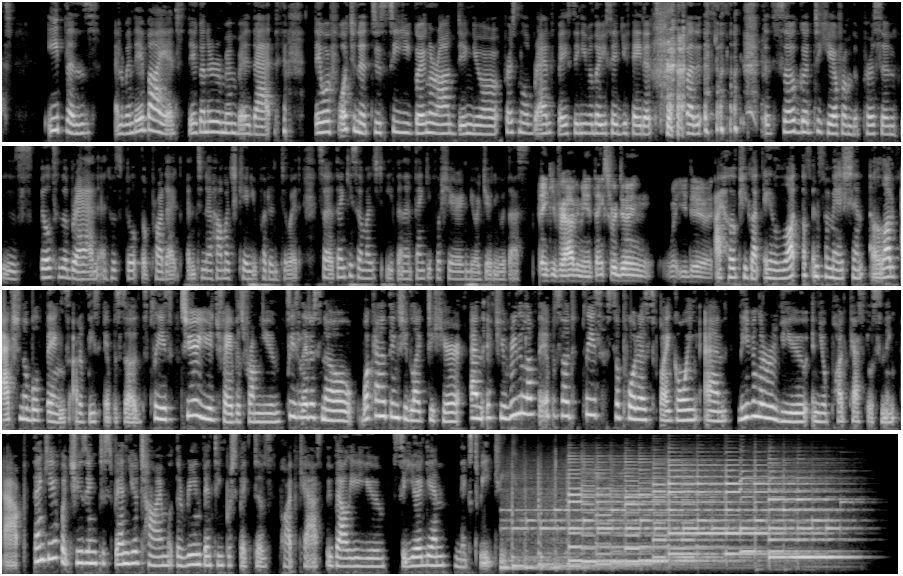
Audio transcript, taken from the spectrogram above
Ethan's and when they buy it, they're going to remember that they were fortunate to see you going around doing your personal brand facing, even though you said you hate it. but it's so good to hear from the person who's built the brand and who's built the product and to know how much care you put into it. So thank you so much, Ethan, and thank you for sharing your journey with us. Thank you for having me, and thanks for doing what you do. I hope you got a lot of information, a lot of actionable things out of these episodes. Please, two huge favors from you. Please let us know what kind of things you'd like to hear. And if you really love the episode, please support us by going and leaving a review in your podcast listening app. Thank you for choosing to spend your time with the Reinventing Perspectives podcast. We value you. See you again next week.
